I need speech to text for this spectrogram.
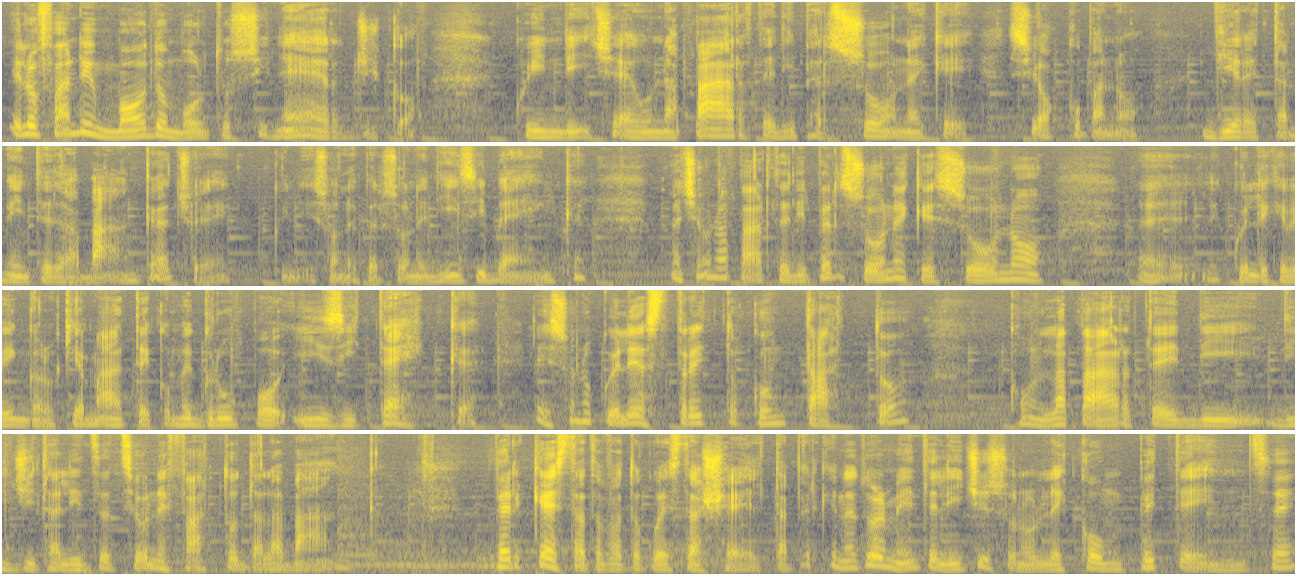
e lo fanno in modo molto sinergico, quindi c'è una parte di persone che si occupano direttamente della banca, cioè quindi sono le persone di EasyBank, ma c'è una parte di persone che sono eh, quelle che vengono chiamate come gruppo EasyTech e sono quelle a stretto contatto con la parte di digitalizzazione fatto dalla banca. Perché è stata fatta questa scelta? Perché naturalmente lì ci sono le competenze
